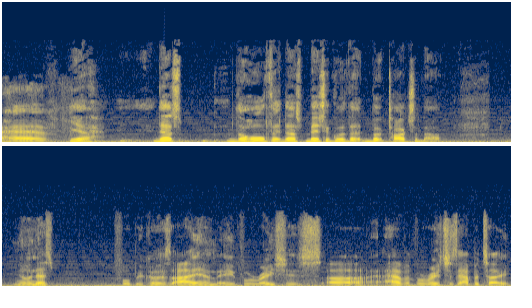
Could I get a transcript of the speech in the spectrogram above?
have. Yeah, that's the whole thing. That's basically what that book talks about. You know, and that's for because I am a voracious, uh, have a voracious appetite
